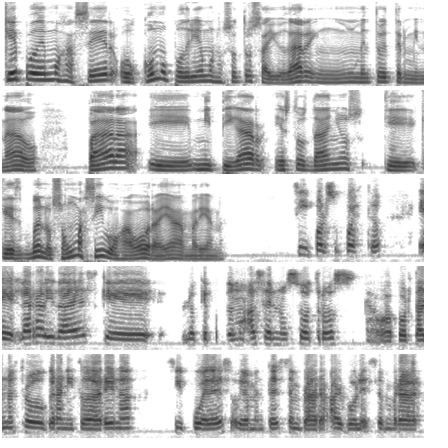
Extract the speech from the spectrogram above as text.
¿Qué podemos hacer o cómo podríamos nosotros ayudar en un momento determinado para eh, mitigar estos daños que, que, bueno, son masivos ahora ya, Mariana? Sí, por supuesto. Eh, la realidad es que lo que podemos hacer nosotros o aportar nuestro granito de arena, si puedes, obviamente sembrar árboles, sembrar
